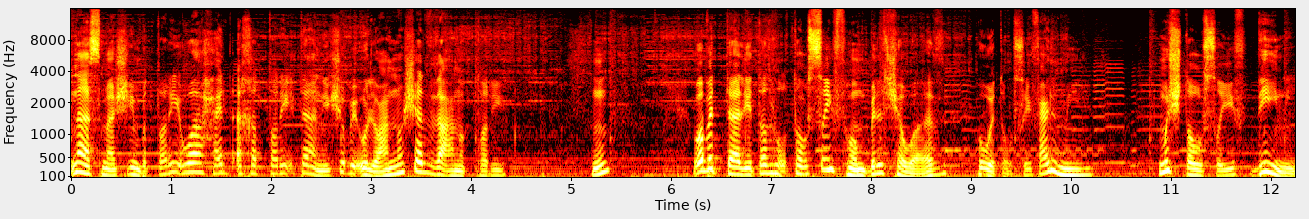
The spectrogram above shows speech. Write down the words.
ناس ماشيين بالطريق واحد أخذ طريق تاني. شو بيقولوا عنه؟ شذ عن الطريق. هم؟ وبالتالي توصيفهم بالشواذ هو توصيف علمي مش توصيف ديني.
